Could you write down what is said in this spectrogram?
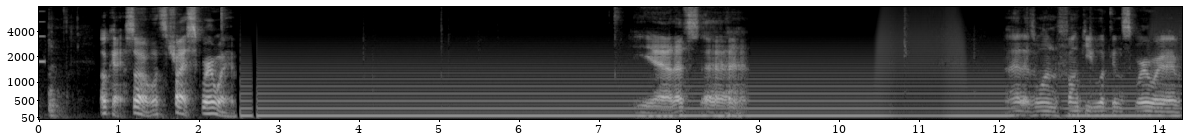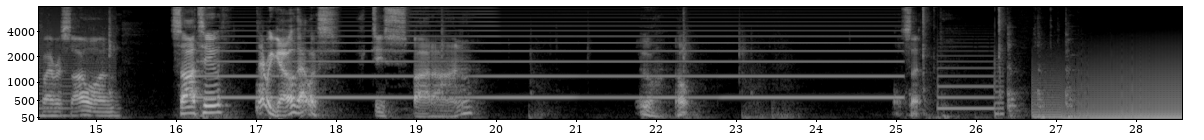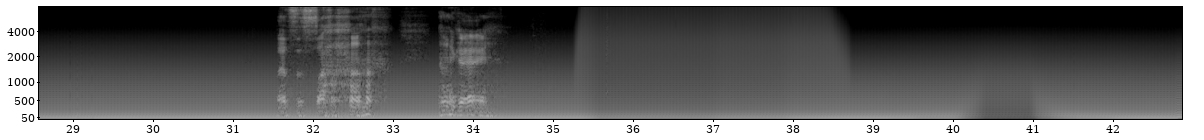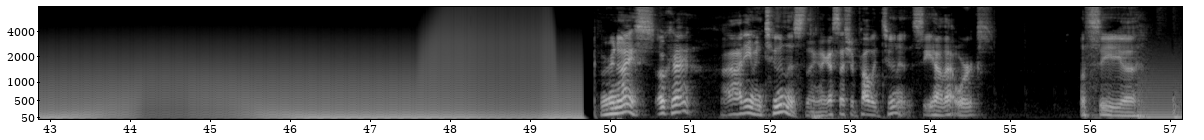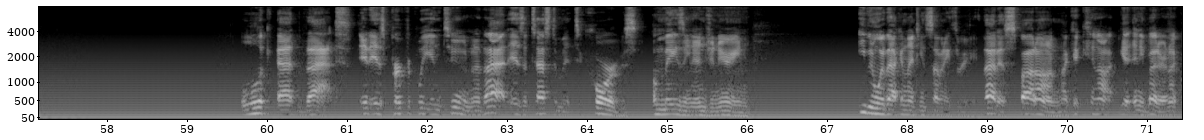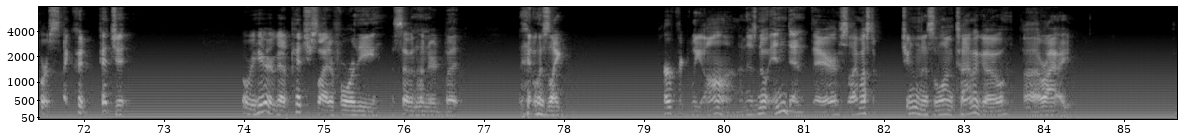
Okay, so let's try square wave. Yeah, that's uh, that is one funky looking square wave if I ever saw one. Sawtooth. There we go. That looks pretty spot on. Ooh. Oh. What's that? That's the saw. okay. Very nice. Okay. I didn't even tune this thing. I guess I should probably tune it and see how that works. Let's see. Uh, look at that. It is perfectly in tune. Now, that is a testament to Korg's amazing engineering, even way back in 1973. That is spot on. I cannot get any better. And of course, I could pitch it. Over here, I've got a pitch slider for the 700, but it was like perfectly on, and there's no indent there, so I must have tuned this a long time ago, uh, or I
